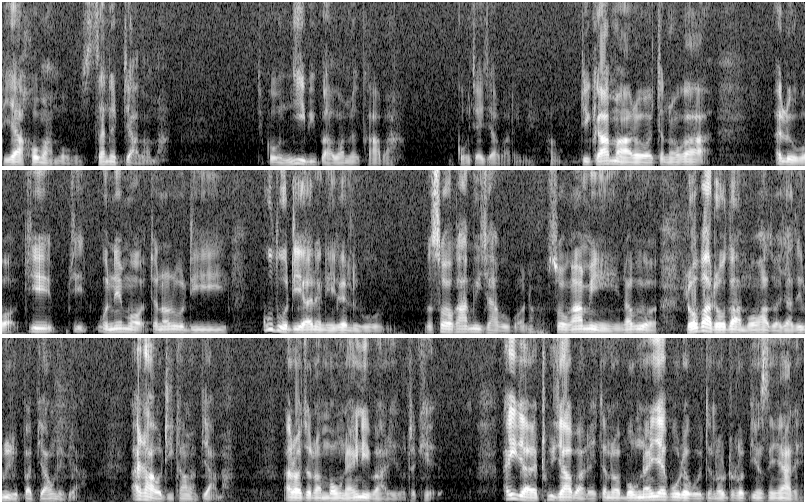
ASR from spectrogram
တရားဟောမှာမဟုတ်ဘူးဇက်နဲ့ပြသွားမှာဒီကုန်ညှိပြီးပါသွားမယ်ကားပါအကုန်ကြိုက်ကြပါလိမ့်မယ်ဟုတ်ဒီကားမှာတော့ကျွန်တော်ကအဲ့လိုပေါ့ကြည်ဝင်နေမို့ကျွန်တော်တို့ဒီကုသိုလ်တရားနဲ့နေတဲ့လူကိုစော်ကားမိကြဖို့ပေါ့နော်စော်ကားမိရင်နောက်ပြီးတော့လောဘဒေါသမောဟဆိုတာယာတိလူတွေပတ်ပြောင်းနေဗျအဲ့ဒါကိုဒီကားမှာပြမှာအဲ့တော့ကျွန်တော်မုံတိုင်းနေပါလေဆိုတခက်အဲ့ဒီဒါလည်းထူးခြားပါလေကျွန်တော်မုံတိုင်းရိုက်ဖို့တော့ကိုကျွန်တော်တော်တော်ပြင်ဆင်ရတယ်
